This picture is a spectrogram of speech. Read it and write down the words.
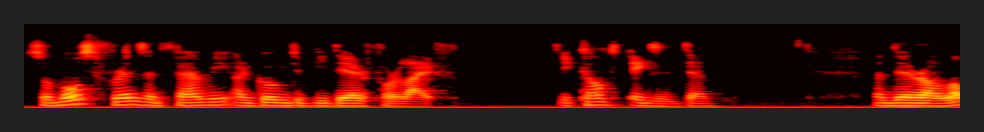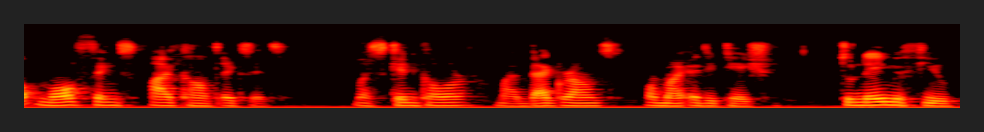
So most friends and family are going to be there for life. You can't exit them. And there are a lot more things I can't exit. My skin color, my background, or my education, to name a few.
